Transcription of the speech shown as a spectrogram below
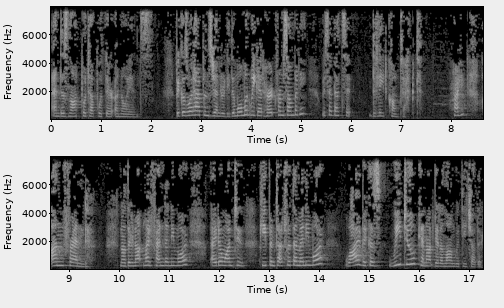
and does not put up with their annoyance. Because what happens generally? The moment we get hurt from somebody, we say, that's it. Delete contact. Right? Unfriend. No, they're not my friend anymore. I don't want to keep in touch with them anymore. Why? Because we too cannot get along with each other.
